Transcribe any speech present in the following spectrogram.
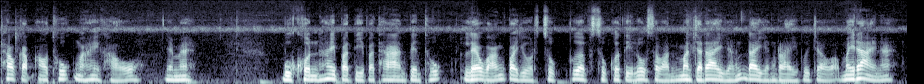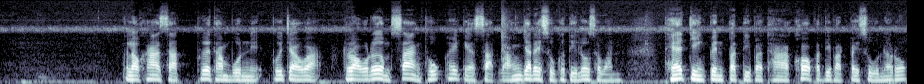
เท่ากับเอาทุกข์มาให้เขาใช่ไหม บุคคลให้ปฏิปทานเป็นทุกข์แล้วหวังประโยชน์สุขเพื่อสุคติโลกสวรรค์มันจะได้อย่างได้อย่างไรพระเจ้าว่าไม่ได้นะ เราฆ่าสัตว์เพื่อทำบุญเนี่ยพระเจ้าว่าเราเริ่มสร้างทุกข์ให้แก่สัตว์หวังจะได้สุคติโลกสวรรค์แท้จริงเป็นปฏิปทาข้อปฏิบัติไปสู่นรก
